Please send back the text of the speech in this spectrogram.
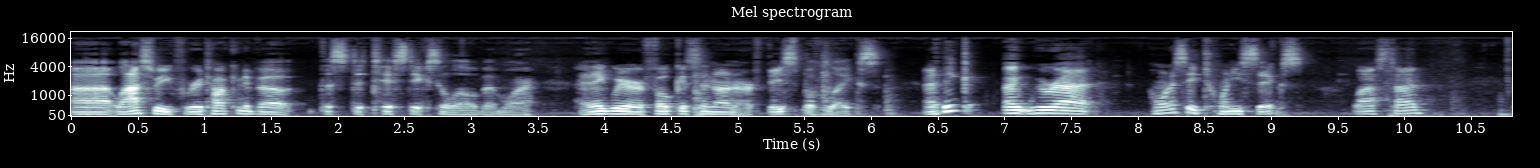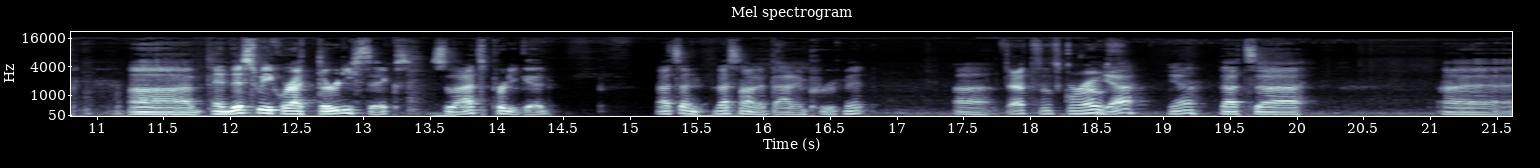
Uh, last week we were talking about the statistics a little bit more. I think we were focusing on our Facebook likes. I think I, we were at I want to say 26 last time, uh, and this week we're at 36. So that's pretty good. That's a that's not a bad improvement. Uh, That's that's gross. yeah, yeah, that's uh, uh,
